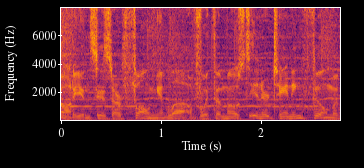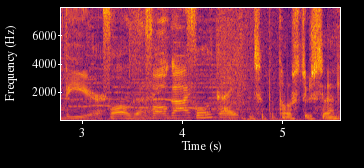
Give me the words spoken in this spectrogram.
Audiences are falling in love with the most entertaining film of the year. Fall guy. Fall Guy. Fall guy. That's what the poster said.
